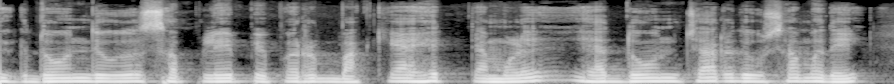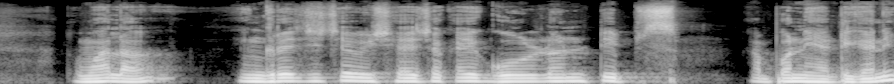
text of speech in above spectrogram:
एक दोन दिवस आपले पेपर बाकी आहेत. त्यामुळे ह्या दोन चार दिवसामध्ये तुम्हाला इंग्रजीच्या विषयाच्या काही गोल्डन टिप्स आपण या ठिकाणी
